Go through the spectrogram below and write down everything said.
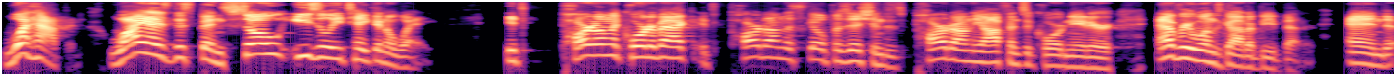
What happened? Why has this been so easily taken away? It's part on the quarterback, it's part on the skill positions, it's part on the offensive coordinator. Everyone's got to be better. And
